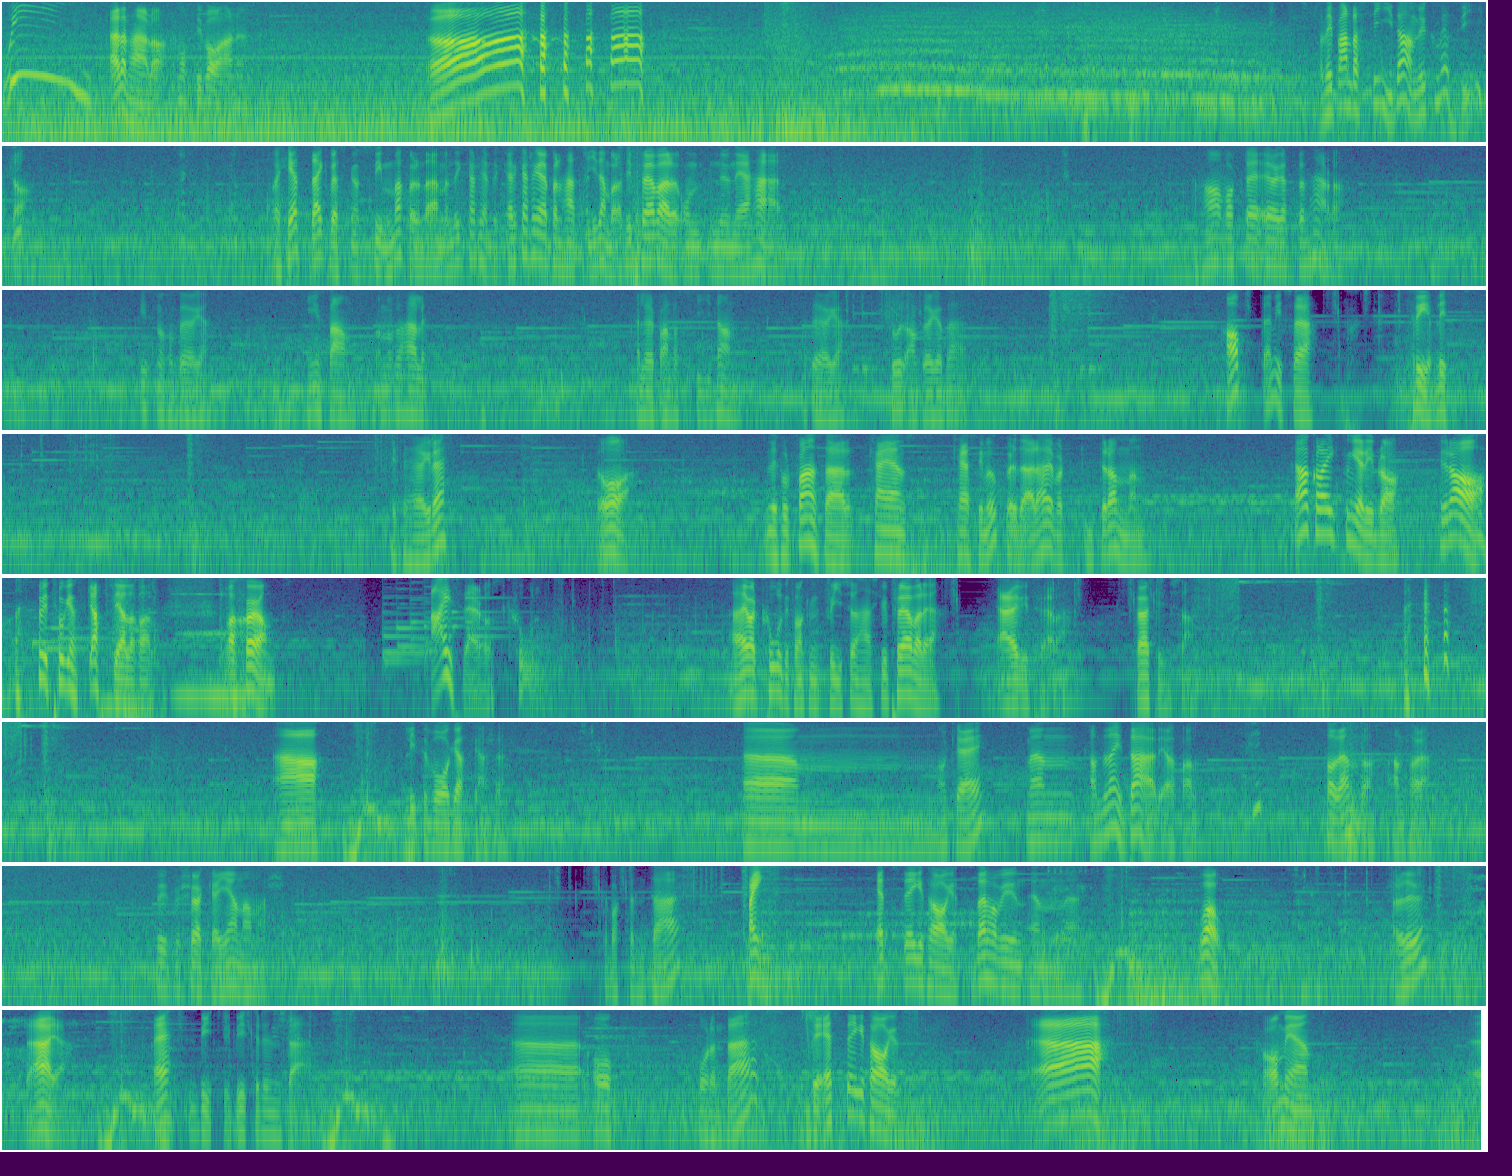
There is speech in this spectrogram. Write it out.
Wee! Är den här då? Det måste ju vara här nu. Ah! Den är på andra sidan. Hur kommer jag dit då? Jag är helt säker på att jag ska kunna simma för den där, men det kanske inte... Eller kanske är på den här sidan bara. Vi prövar om, nu när jag är här. Ja, vart är ögat på den här då? Finns det något sånt öga? Ingenstans. Ja, men vad härligt. Eller är det på andra sidan? Ett öga. Jag tror ett annat öga där. Ja, den missade jag. Trevligt. Lite högre. Så. Men det är fortfarande så här. Kan jag ens kan jag simma upp i det där? Det här har varit drömmen. Ja, kolla, det fungerar ju bra. Hurra! Vi tog en skatt i alla fall. Vad skönt. Ice arrows, coolt. Det hade varit coolt ifall man kunde frysa den här. Ska vi pröva det? Ja, vi prövar. För tusan. ah, lite vågat kanske. Um, Okej, okay. men ja, den är ju där i alla fall. Ta den då, antar jag. Får vi försöka igen annars. Ta bort den där. Bang! Ett steg i taget. Där har vi en... en. Eh, wow! Hör du? Där ja. Nej, byter vi. Byter den där. Uh, och på den där. Det är ett steg i taget. Ah! Kom igen.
